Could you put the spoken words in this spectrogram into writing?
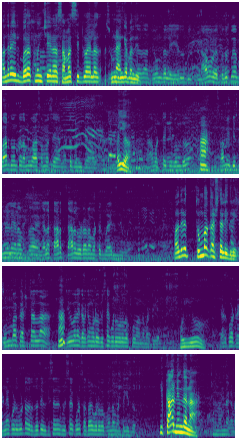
ಅಂದರೆ ಇಲ್ಲಿ ಬರೋಕ್ಕೆ ಮುಂಚೆ ಏನೋ ಸಮಸ್ಯೆ ಇದ್ವಾ ಇಲ್ಲ ಸುಮ್ಮನೆ ಹಂಗೆ ಬಂದಿದ್ದು? ಜೀವನದಲ್ಲಿ ಎಲ್ಲಿ ಬಿ- ನಾವು ಬದುಕಲೇಬಾರ್ದು ಅಂತ ನಮಗೂ ಆ ಸಮಸ್ಯೆ ಮಟ್ಟಕ್ಕೆ ಬಂದಿದ್ದೆ ನಾವು ಅಯ್ಯೋ. ಆ ಮಟ್ಟಕ್ಕೆ ಬಂದು ಹಾಂ. ಸ್ವಾಮಿ ಬಿದ್ದ ಮೇಲೆ ನಮ್ಮ ಎಲ್ಲ ಕಾರ್ ಕಾರಲ್ಲಿ ಓಡಾಡೋ ಮಟ್ಟಕ್ಕೆ ಬಂದಿದ್ದೀವಿ. ಅಂದರೆ ತುಂಬ ಕಷ್ಟದಲ್ಲಿದ್ರಿ? ತುಂಬಾ ಕಷ್ಟ ಅಲ್ಲ. ಜೀವನ ಕಳ್ಕೊಂಡ್ಬಿಡು ವಿಷ ಕುಡಿದ್ಬಿಡ್ಬೇಕು ಅನ್ನೋ ಮಟ್ಟಿಗೆ. ಅಯ್ಯೋ. ಎರಡು ಕೊಟ್ರೆ ಎಣ್ಣೆ ಕುಡಿದ್ಬಿಟ್ಟು ಅದ್ರ ಜೊತೆ ವಿಷ ವಿಷ ಕೂಡ ಸದಾಗಿ ಬಿಡ್ಬೇಕು ಅನ್ನೋ ಮಟ್ಟಿಗಿದ್ದು. ಈ ಕಾರ್ ನಿಮ್ದೇನಾ? ನಮ್ದೇ ಕಣ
